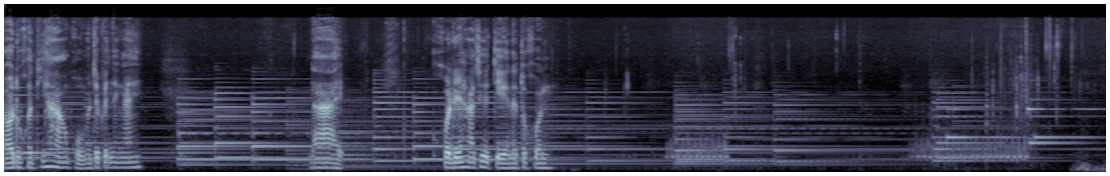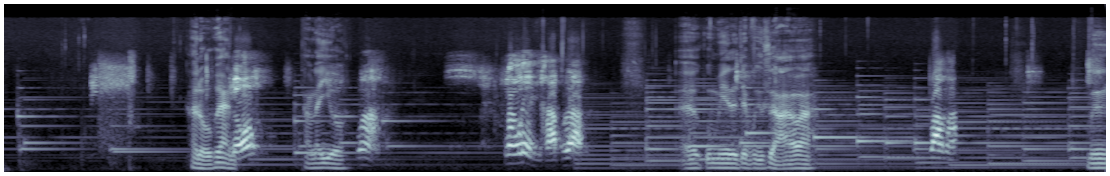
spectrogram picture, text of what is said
รอดูคนที่ห้าของผมมันจะเป็นยังไง ได้ คนที่ห้าชื่อเจนนะทุกคน ฮัลโหลเพื่อนเนาะทำอะไรอยู่ว่านั่งเล่นครับเพื่อนเออกูมีอะไรจะปรึกษาว่ะว่ามามึง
